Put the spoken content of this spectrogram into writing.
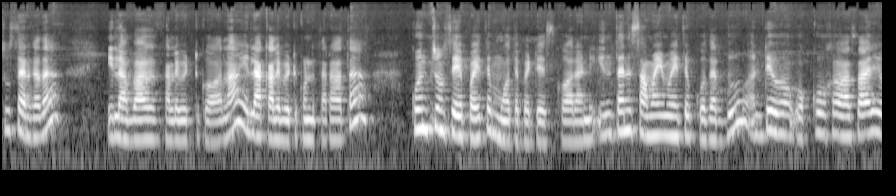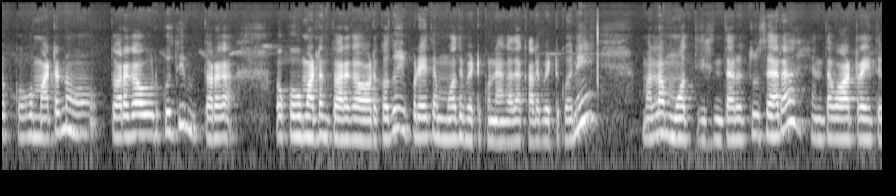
చూసారు కదా? ఇలా బాగా కలబెట్టుకోవాలా? ఇలా కలబెట్టుకున్న తర్వాత కొంచెం సేపు అయితే మూత పెట్టేసుకోవాలండి. ఇంతని సమయం అయితే కుదరదు. అంటే ఒక్కొక్కసారి ఒక్కొక్క మటను త్వరగా ఉడుకుద్ది త్వరగా ఒక్కొక్క మటన్ త్వరగా ఉడకదు. ఇప్పుడైతే మూత పెట్టుకున్నాం కదా కలబెట్టుకొని మళ్ళీ మూత తీసిన తర్వాత చూసారా ఎంత వాటర్ అయితే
